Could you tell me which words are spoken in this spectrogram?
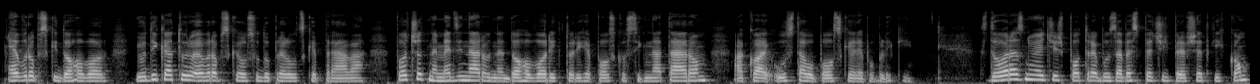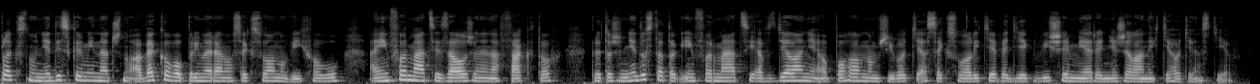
Európsky dohovor, judikatúru Európskeho súdu pre ľudské práva, početné medzinárodné dohovory, ktorých je Polsko signatárom, ako aj Ústavu Polskej republiky. Zdôrazňuje tiež potrebu zabezpečiť pre všetkých komplexnú, nediskriminačnú a vekovo primeranú sexuálnu výchovu a informácie založené na faktoch, pretože nedostatok informácií a vzdelanie o pohlavnom živote a sexualite vedie k vyššej miere neželaných tehotenstiev.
